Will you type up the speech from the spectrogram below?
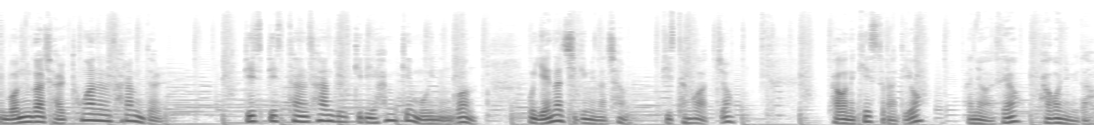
뭔가 잘 통하는 사람들, 비슷비슷한 사람들끼리 함께 모이는 건 뭐 예나 지금이나 참 비슷한 것 같죠? 박원의 Kiss the Radio. 안녕하세요. 박원입니다.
